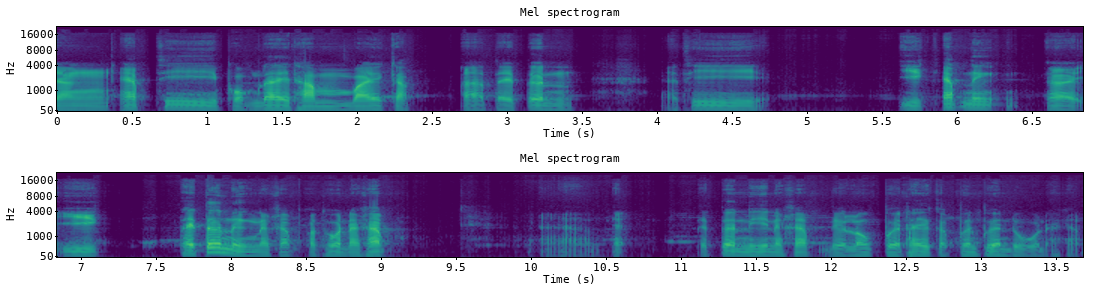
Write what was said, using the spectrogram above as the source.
ยังแอปที่ผมได้ทำไว้กับไตเติลที่อีกแอปหนึ่งเอ่ออีกไตเติลหนึ่งนะครับขอโทษนะครับไตเติลนี้นะครับ เดี๋ยวลองเปิดให้กับเพื่อนๆดูนะครับ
